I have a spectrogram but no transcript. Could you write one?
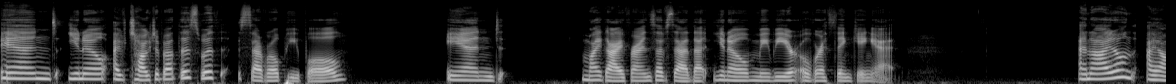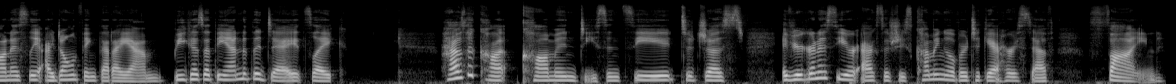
And, you know, I've talked about this with several people, and my guy friends have said that, you know, maybe you're overthinking it. And I don't, I honestly, I don't think that I am because at the end of the day, it's like, have the co- common decency to just, if you're going to see your ex, if she's coming over to get her stuff, fine.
